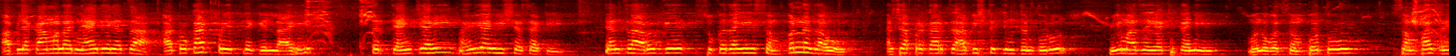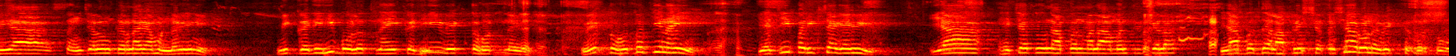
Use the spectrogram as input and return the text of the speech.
आपल्या कामाला न्याय देण्याचा आटोकाट प्रयत्न केलेला आहे. तर त्यांच्याही भावी आयुष्यासाठी त्यांचं आरोग्य सुखदायी संपन्न जावं अशा प्रकारचं अभिष्ट चिंतन करून मी माझं या ठिकाणी मनोगत संपवतो. संपा या संचलन करणाऱ्या मंडळीने मी कधीही बोलत नाही कधीही व्यक्त होत नाही. व्यक्त होतो की नाही याची परीक्षा घ्यावी. या ह्याच्यातून आपण मला आमंत्रित केलं. याबद्दल आपले शतशा ऋण व्यक्त करतो.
